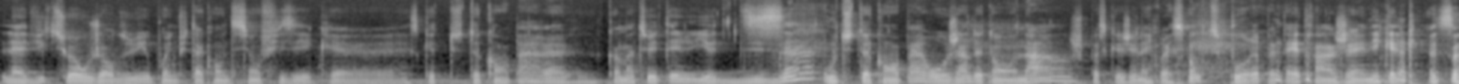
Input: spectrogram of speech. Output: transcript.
La vie que tu as aujourd'hui, au point de vue de ta condition physique, euh, est-ce que tu te compares à comment tu étais il y a 10 ans ou tu te compares aux gens de ton âge? Parce que j'ai l'impression que tu pourrais peut-être en gêner quelques-uns.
